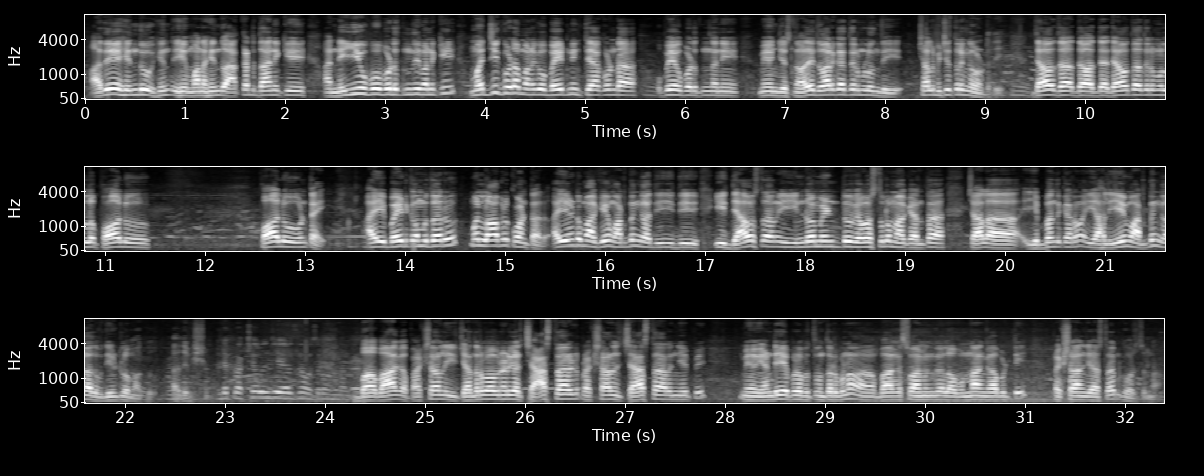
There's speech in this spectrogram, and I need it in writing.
అదే హిందూ హిందూ మన హిందూ అక్కడ దానికి ఆ నెయ్యి ఉపయోగపడుతుంది మనకి మజ్జిగ కూడా మనకు బయట నుంచి తేకుండా ఉపయోగపడుతుందని మేము చేస్తున్నాం. అదే ద్వారకా తిరుమల ఉంది. చాలా విచిత్రంగా ఉంటుంది. దేవ దేవతా తిరుమలలో పాలు పాలు ఉంటాయి. అవి బయటకు అమ్ముతారు మళ్ళీ లోపల కొంటారు. అవి ఏంటో మాకేం అర్థం కాదు. ఇది ఈ దేవస్థానం ఈ ఇండోమెంట్ వ్యవస్థలో మాకు అంతా చాలా ఇబ్బందికరం. అసలు ఏం అర్థం కాదు దీంట్లో మాకు. అదే విషయం. బాగా ప్రక్షాళన ఈ చంద్రబాబు నాయుడు గారు చేస్తారని ప్రక్షాళన చేస్తారని చెప్పి మేము ఎన్డీఏ ప్రభుత్వం తరఫున భాగస్వామ్యంగా ఉన్నాం కాబట్టి ప్రక్షాళన చేస్తారని కోరుతున్నాం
